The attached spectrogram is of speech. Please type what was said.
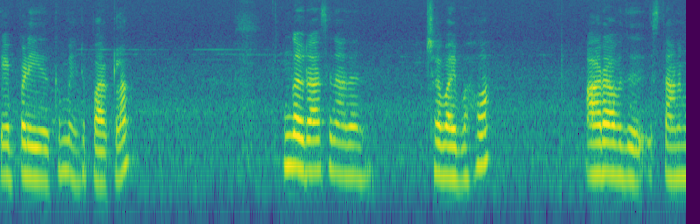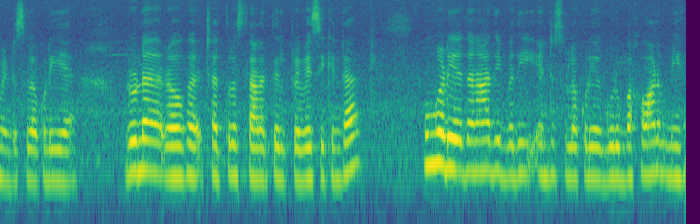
எப்படி இருக்கும் என்று பார்க்கலாம். உங்கள் ராசிநாதன் செவ்வாய் பகவான் ஆறாவது ஸ்தானம் என்று சொல்லக்கூடிய ருண ரோக சத்துருஸ்தானத்தில் பிரவேசிக்கின்றார். உங்களுடைய தனாதிபதி என்று சொல்லக்கூடிய குரு பகவான் மிக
